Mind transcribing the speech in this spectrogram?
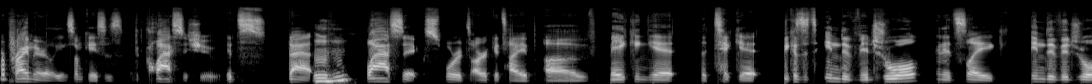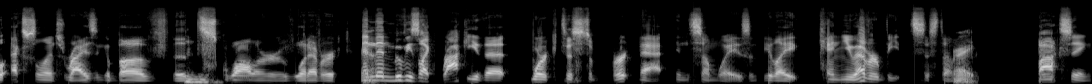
or primarily in some cases, the class issue. It's that Mm-hmm. classic sports archetype of making it the ticket because it's individual and it's like individual excellence rising above the Mhm. squalor of whatever. And then movies like Rocky that work to subvert that in some ways and be like, can you ever beat the system? Right. Boxing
